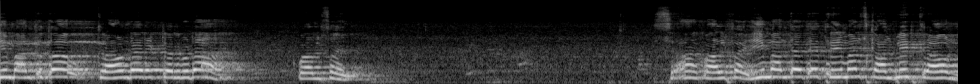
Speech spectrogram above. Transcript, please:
ఈ మంత్తో క్రౌన్ డైరెక్టర్ కూడా క్వాలిఫై. క్వాలిఫై. ఈ మంత్ అయితే త్రీ మంత్స్ కంప్లీట్ క్రౌన్.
